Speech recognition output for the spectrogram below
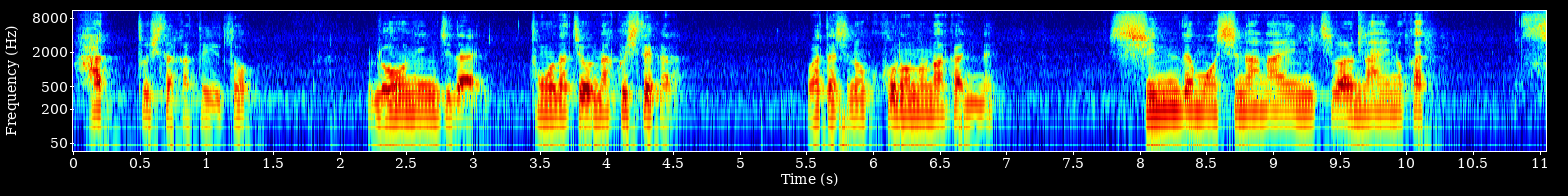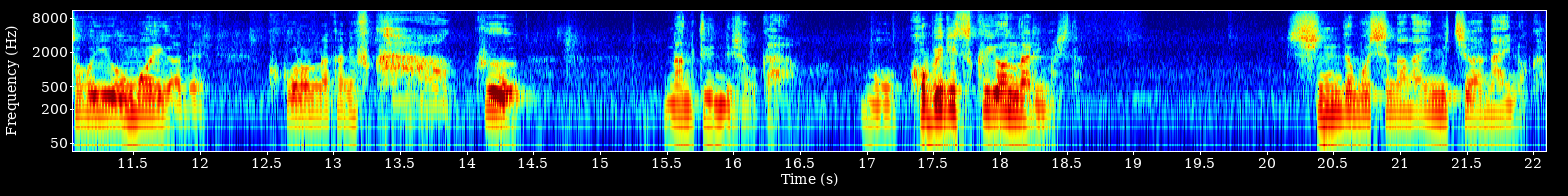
ハッとしたかというと浪人時代友達を亡くしてから私の心の中にね死んでも死なない道はないのかそういう思いがね心の中に深く何て言うんでしょうかもうこびりつくようになりました。死んでも死なない道はないのか。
